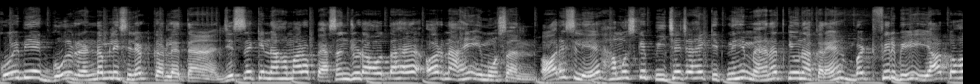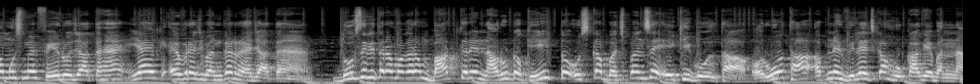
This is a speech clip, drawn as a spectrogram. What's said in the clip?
कोई भी एक गोल रेंडमली सिलेक्ट कर लेते हैं, जिससे कि ना हमारा पैसन जुड़ा होता है और ना ही इमोशन और इसलिए हम उसके पीछे चाहे कितनी ही मेहनत क्यों ना करें बट फिर भी या तो हम उसमें फेल हो जाते हैं या एक एवरेज बनकर रह जाते हैं। दूसरी तरफ़ अगर हम बात करें नारुतो की तो उसका बचपन से एक ही गोल था, और वो था अपने विलेज का होकागे बनना।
